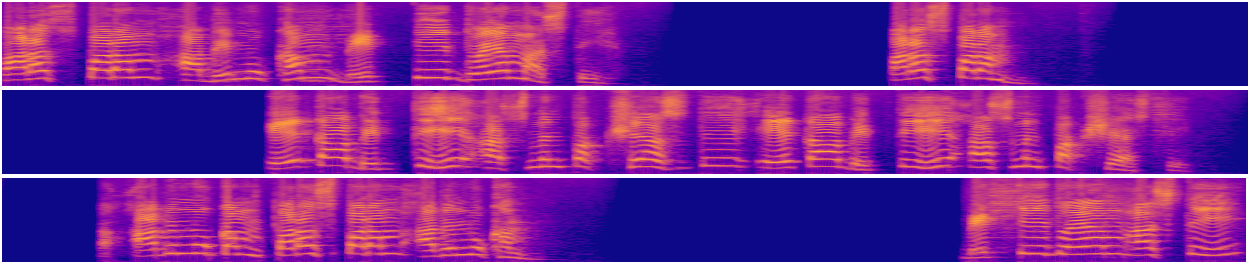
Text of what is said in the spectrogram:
परस्परम् अभिमुखं, भित्तिद्वयम् अस्ति। परस्परम् एका भित्तिः अस्मिन् पक्षे अस्ति, एका भित्तिः अस्मिन् पक्षे अस्ति। अभिमुखं, परस्परम् अभिमुखं भित्तिद्वयम् अस्ति।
